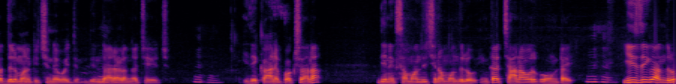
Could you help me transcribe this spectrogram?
పెద్దలు మనకి ఇచ్చిండే వైద్యం. దీన్ని ధారాళంగా చేయొచ్చు. ఇది కాని పక్షాన దీనికి సంబంధించిన మందులు ఇంకా చాలా వరకు ఉంటాయి. ఈజీగా అందరూ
